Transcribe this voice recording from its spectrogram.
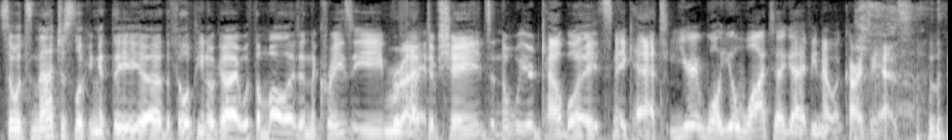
So it's not just looking at the uh, the Filipino guy with the mullet and the crazy Right. reflective shades and the weird cowboy snake hat. You're well. You'll watch that guy if you know what cards he has. if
